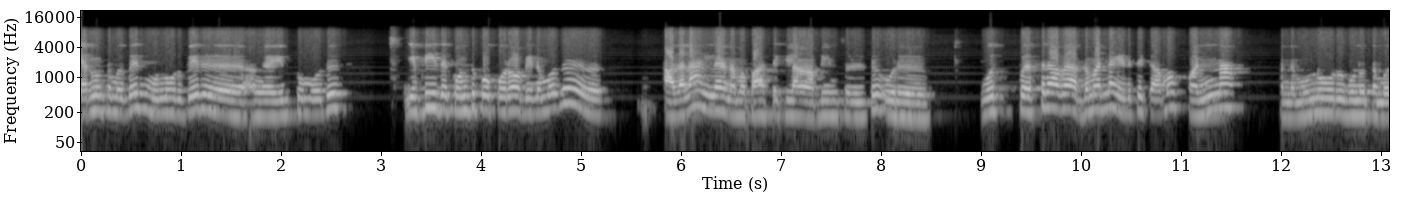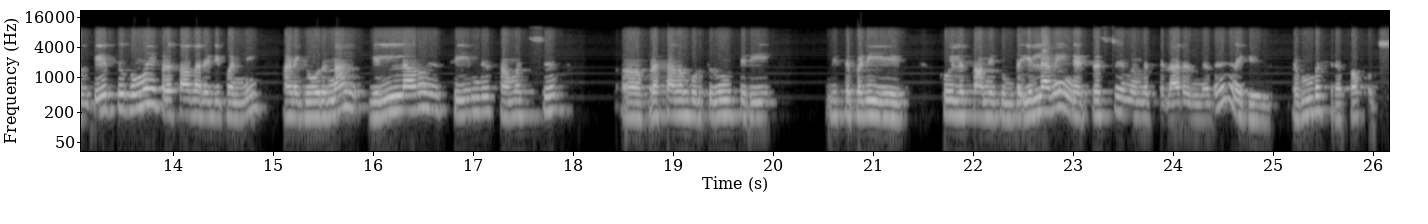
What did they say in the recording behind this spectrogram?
இருநூத்தம்பது பேர் முந்நூறு பேர் அங்க இருக்கும்போது எப்படி இதை கொண்டு போக போறோம் அப்படின்னும் போது அதெல்லாம் இல்ல நம்ம பாத்துக்கலாம் அப்படின்னு சொல்லிட்டு ஒரு ஒரு பெருசாவை அந்த மாதிரிலாம் எடுத்துக்காம பண்ணா அந்த முந்நூறு முந்நூற்றம்பது பேர்த்துக்குமே பிரசாதம் ரெடி பண்ணி அன்னைக்கு ஒரு நாள் எல்லாரும் சேர்ந்து சமைச்சு ஆஹ் பிரசாதம் கொடுத்ததும் சரி மித்தபடி கோயில சாமி கும்பிட்டு எல்லாமே எங்க ட்ரஸ்ட் மெம்பர்ஸ் எல்லாரும் இருந்தது. எனக்கு ரொம்ப சிறப்பா போச்சு.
